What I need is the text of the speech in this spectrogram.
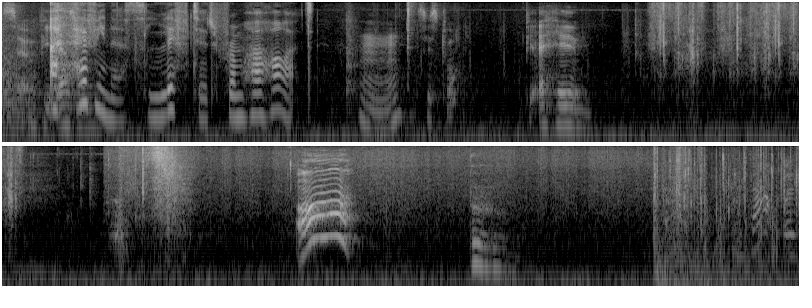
ist ja irgendwie A eher so. heaviness lifted from her heart. Hm, siehst du? Wir erhellen. Oh! Boom. That was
